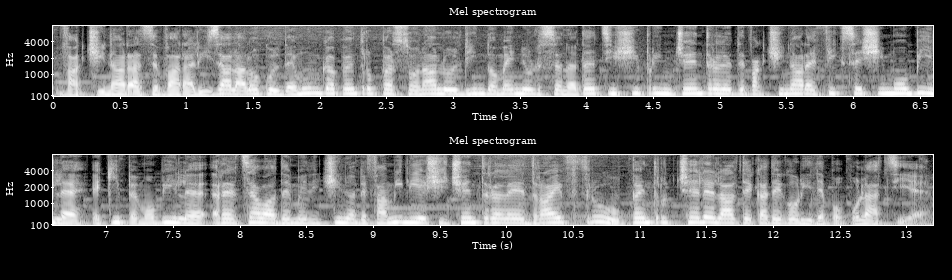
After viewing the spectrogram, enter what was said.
Vaccinarea se va realiza la locul de muncă pentru personalul din domeniul sănătății și prin centrele de vaccinare fixe și mobile, echipe mobile, rețeaua de medicină de familie și centrele drive-thru pentru celelalte categorii de populație.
